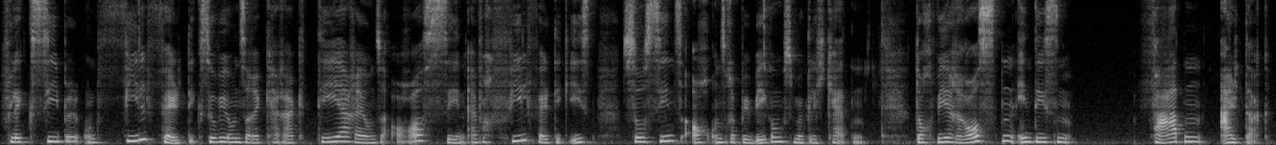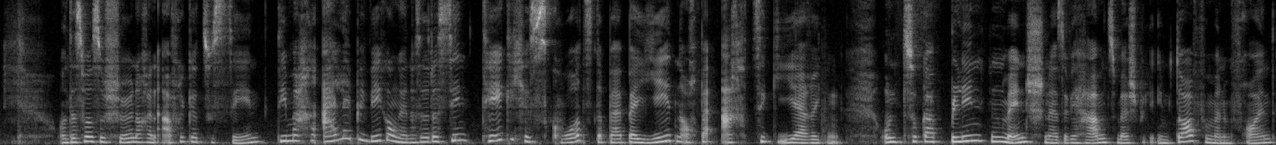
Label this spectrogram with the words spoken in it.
flexibel und vielfältig, so wie unsere Charaktere, unser Aussehen einfach vielfältig ist, so sind es auch unsere Bewegungsmöglichkeiten. Doch wir rosten in diesem faden Alltag. Und das war so schön auch in Afrika zu sehen. Die machen alle Bewegungen. Also das sind tägliche Squats dabei, bei jedem, auch bei 80-Jährigen und sogar blinden Menschen. Also wir haben zum Beispiel im Dorf von meinem Freund,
